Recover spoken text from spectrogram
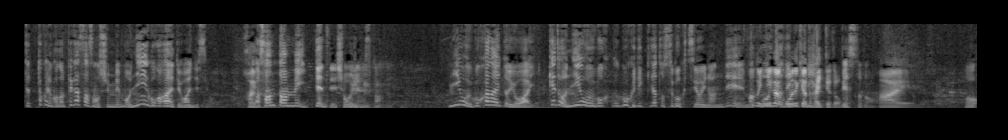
で特にこのペガサスの瞬間も2動かないと弱いんですよ。はい、まあ、3ターン目1点って勝利じゃないですか。2を動かないと弱い。けど2を動く動くデッキだとすごく強いなんで、まあ、特に2がこういったデッキだと入ってるとベストと。はい。お、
